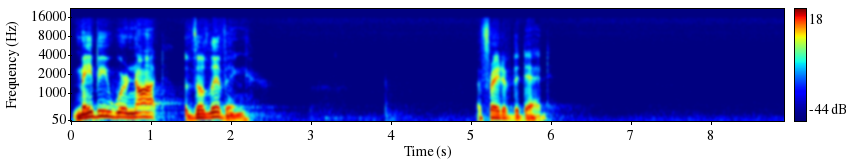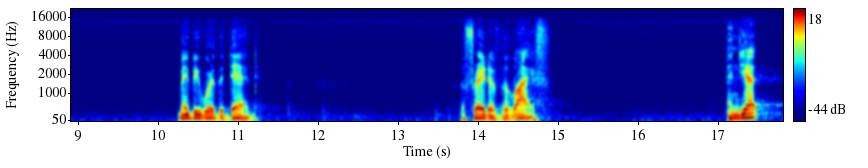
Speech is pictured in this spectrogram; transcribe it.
Maybe we're not the living afraid of the dead. Maybe we're the dead afraid of the life. And yet,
